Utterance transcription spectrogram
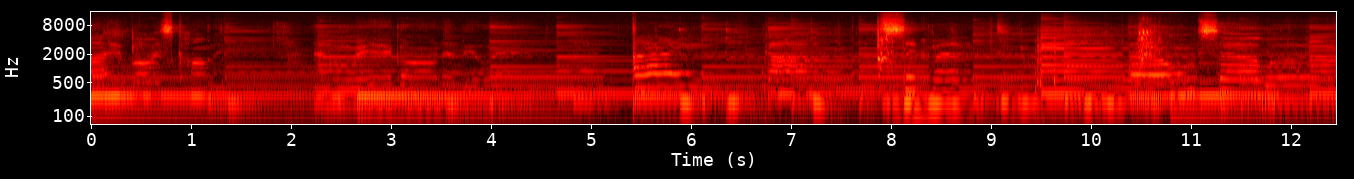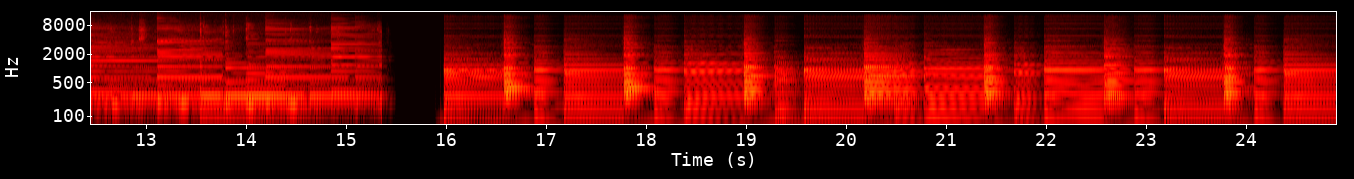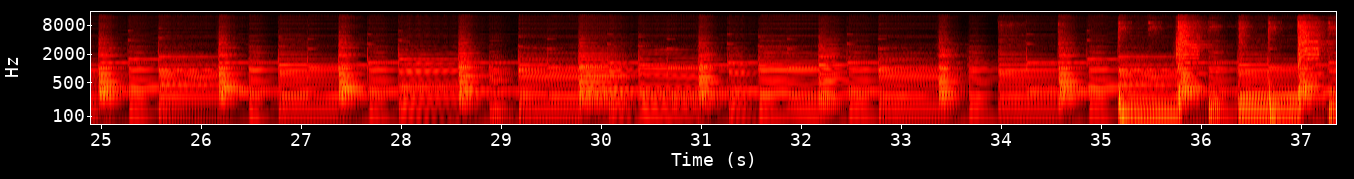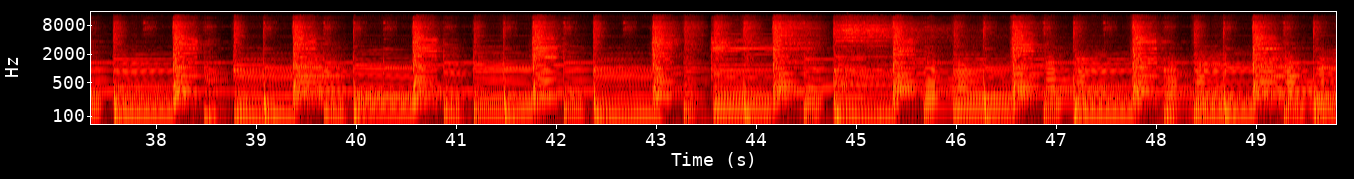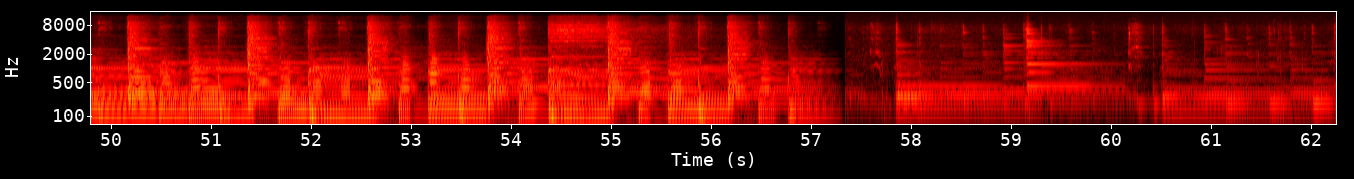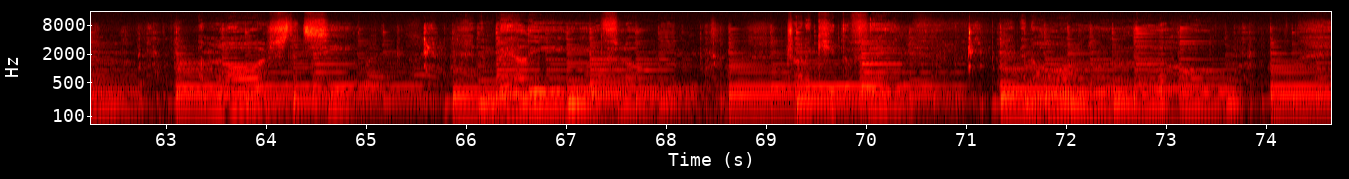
My voice coming, and we're gonna be. I got. that sea and barely float, trying to keep the faith and hold the hope.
